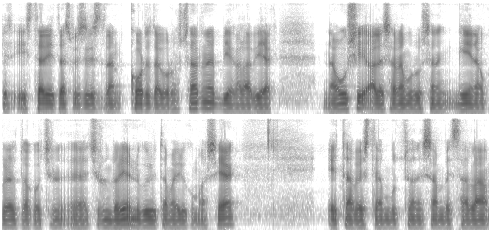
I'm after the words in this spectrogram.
iztari eta espezializetan kort eta goro txarner, biak ala biak nagusi, alesaran buru zen gehien aukeratutako txirundoria, nuko iruta mairuko maseak, eta beste mutzuan esan bezala,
